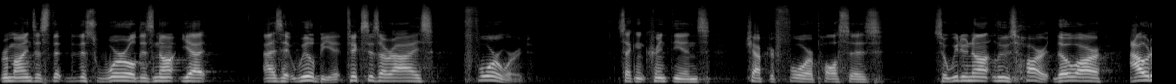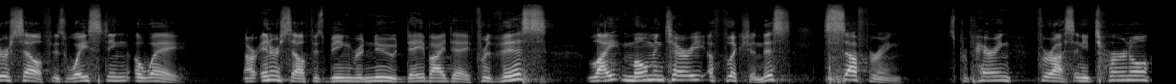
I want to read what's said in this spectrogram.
reminds us that this world is not yet as it will be. It fixes our eyes forward. 2 Corinthians chapter 4, Paul says, So we do not lose heart, though our outer self is wasting away. Our inner self is being renewed day by day. For this light momentary affliction, this suffering, is preparing for us an eternal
